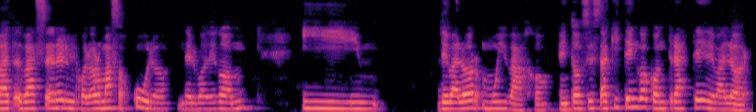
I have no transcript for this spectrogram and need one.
va, a ser el color más oscuro del bodegón y de valor muy bajo. Entonces aquí tengo contraste de valor.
